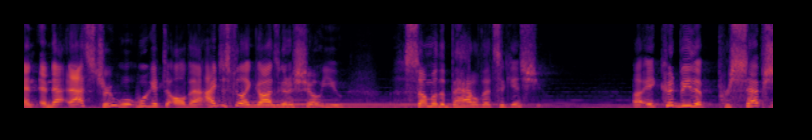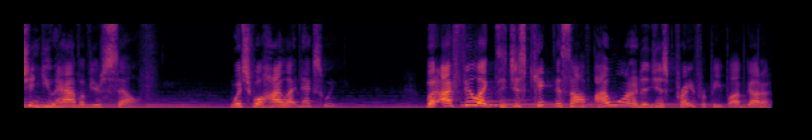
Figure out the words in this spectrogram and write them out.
and, and that, that's true. We'll, we'll get to all that. I just feel like God's going to show you some of the battle that's against you. Uh, it could be the perception you have of yourself, which we'll highlight next week. But I feel like to just kick this off, I wanted to just pray for people. I've got a,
